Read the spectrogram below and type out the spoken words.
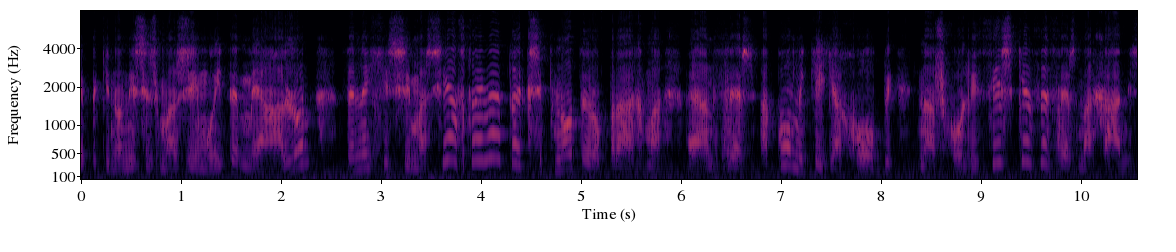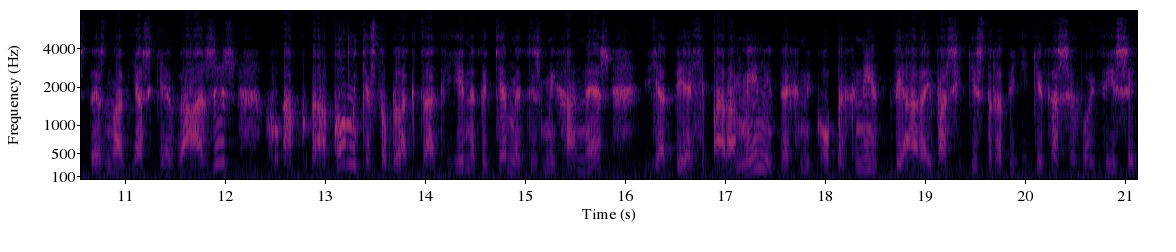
επικοινωνήσεις μαζί μου είτε με άλλον, δεν έχει σημασία. Αυτό είναι το εξυπνότερο πράγμα, αν θες, ακόμη και για χόμπι, να ασχοληθείς και δεν θες να χάνεις, θες να διασκεδάζεις. ακόμη και στο blackjack γίνεται και με τις μηχανές, γιατί έχει παραμείνει τεχνικό παιχνίδι, άρα η βασική στρατηγική θα σε βοηθήσει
